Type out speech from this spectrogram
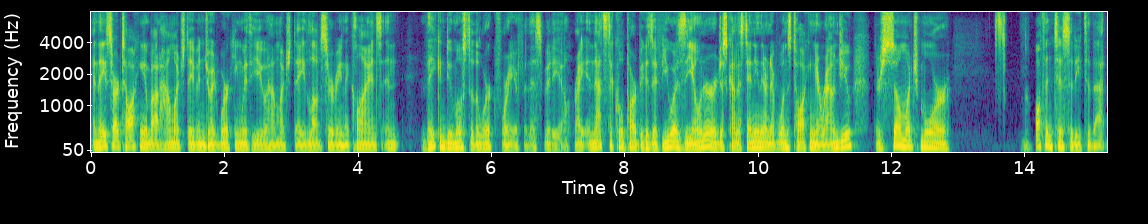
and they start talking about how much they've enjoyed working with you how much they love serving the clients and they can do most of the work for you for this video, right? And that's the cool part because if you, as the owner, are just kind of standing there and everyone's talking around you, there's so much more authenticity to that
